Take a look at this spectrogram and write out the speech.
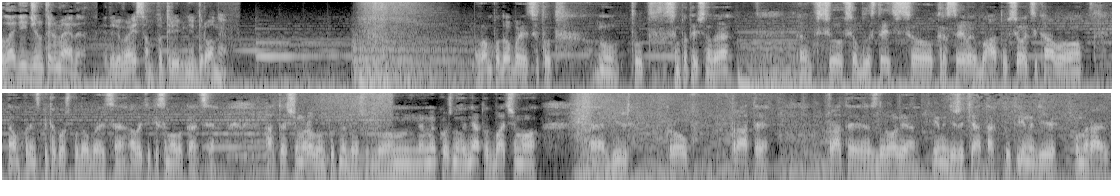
Леді й джентльмени, Едельвейсам потрібні дрони. Вам подобається тут? Ну, тут симпатично, да? Все, все блистить, все красиве, багато всього цікавого. Нам, в принципі, також подобається, але тільки сама локація. А те, що ми робимо, тут не дуже. Бо ми кожного дня тут бачимо е, біль, кров, втрати, втрати здоров'я, іноді життя. Так тут іноді помирають.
